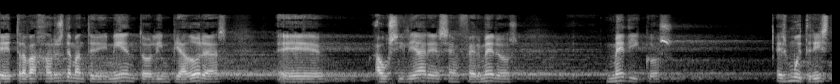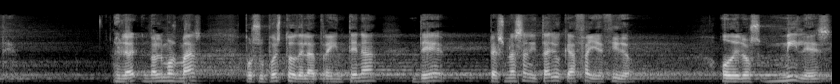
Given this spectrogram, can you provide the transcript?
eh, trabajadores de mantenimiento, limpiadoras, eh, auxiliares, enfermeros, médicos. Es muy triste. No hablemos más, por supuesto, de la treintena de personal sanitario que ha fallecido o de los miles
